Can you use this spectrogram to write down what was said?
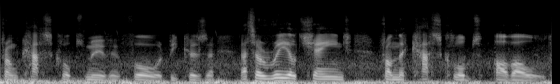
from cast clubs moving forward because uh, that's a real change from the cast clubs of old.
